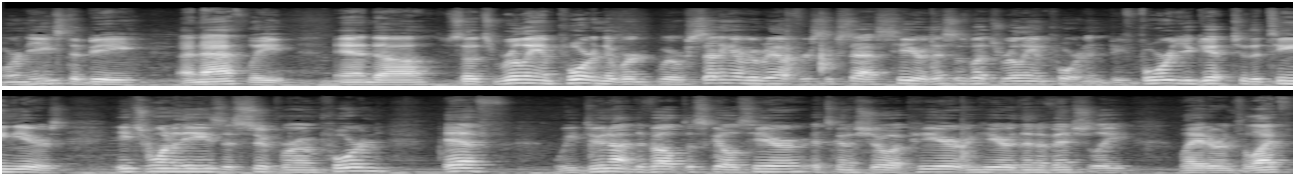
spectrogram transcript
or needs to be an athlete. And uh, so it's really important that we're, we're setting everybody up for success here. This is what's really important. Before you get to the teen years, each one of these is super important. If we do not develop the skills here, it's going to show up here and here, then eventually later into life.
